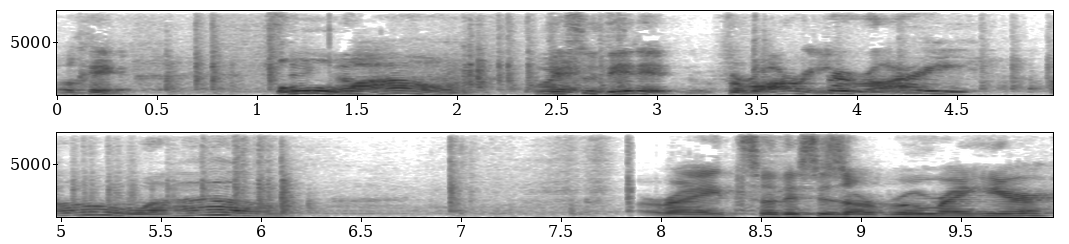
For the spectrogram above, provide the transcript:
Okay. So Oh, go- wow. Guess who did it? Ferrari. Ferrari. Oh wow. All right, so this is our room right here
